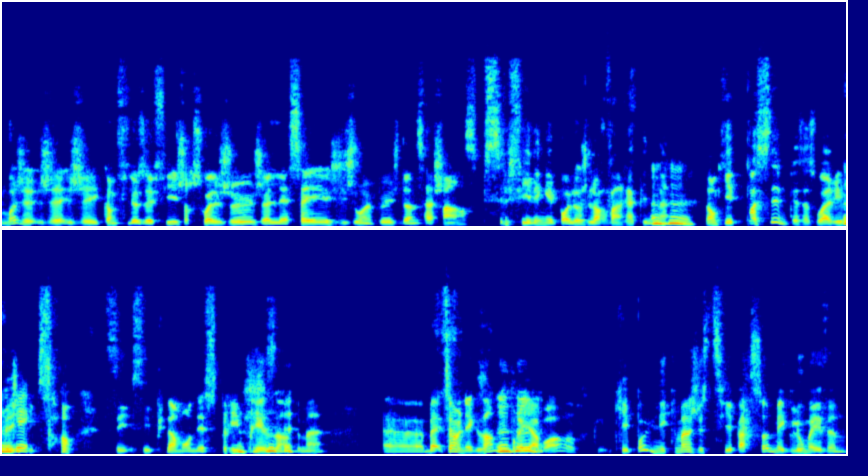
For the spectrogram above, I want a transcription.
moi j'ai comme philosophie, je reçois le jeu, je l'essaie, j'y joue un peu, je donne sa chance. Puis si le feeling n'est pas là, je le revends rapidement. Mm-hmm. Donc, il est possible que ça soit arrivé et que c'est plus dans mon esprit présentement. euh, ben, un exemple qu'il pourrait y mm-hmm. avoir, qui n'est pas uniquement justifié par ça, mais Gloomhaven.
